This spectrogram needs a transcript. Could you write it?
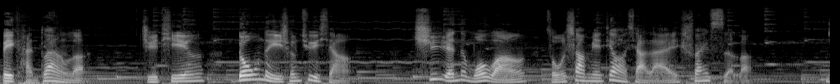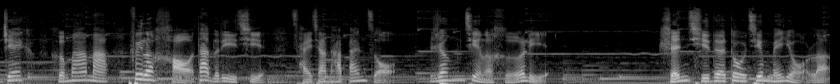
被砍断了。只听“咚”的一声巨响，吃人的魔王从上面掉下来，摔死了。Jack。和妈妈费了好大的力气，才将它搬走，扔进了河里。神奇的豆茎没有了，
